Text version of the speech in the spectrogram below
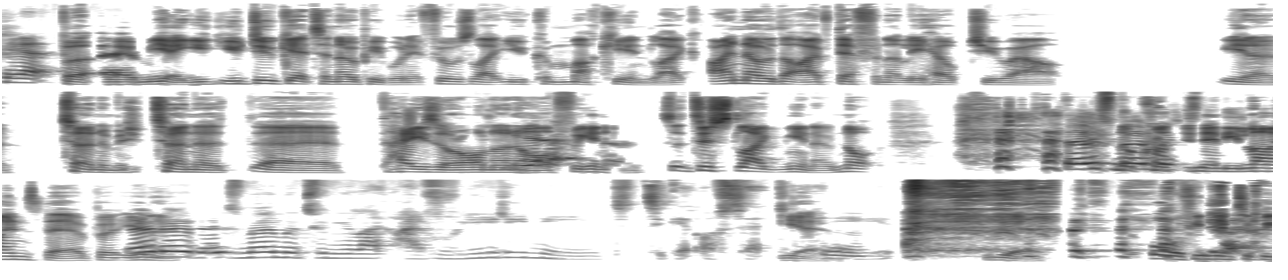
yeah, But um, yeah, you, you do get to know people and it feels like you can muck in. Like I know that I've definitely helped you out, you know, turn a, turn a uh, hazer on and Yeah. off, you know, so just like, you know, not, Those not moments- crossing any lines there, but you no, know. no, those moments when you're like, I really need to get offset to Yeah. pee. Yeah. or if you need to be,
